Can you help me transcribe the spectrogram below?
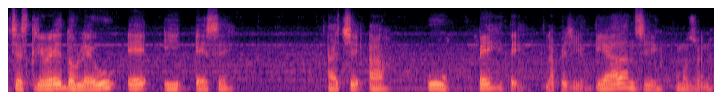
se escribe W-E-I-S-H-A-U-P-T, el apellido. Y Adam, sí, como suena.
